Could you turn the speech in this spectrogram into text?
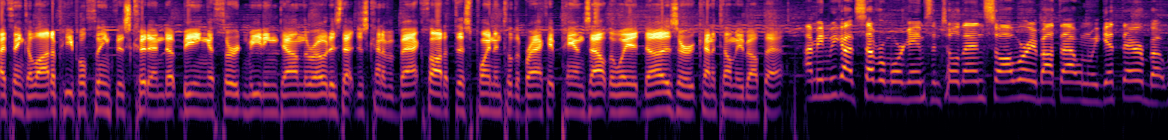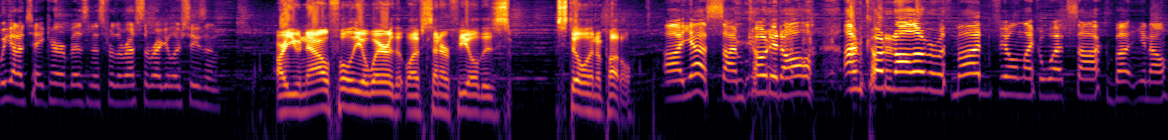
I think a lot of people think this could end up being a third meeting down the road. Is that just kind of a back thought at this point until the bracket pans out the way it does, or kind of tell me about that? I mean, we got several more games until then, so I'll worry about that when we get there, but we got to take care of business for the rest of the regular season. Are you now fully aware that left center field is still in a puddle? Uh, yes, I'm coated all I'm coated all over with mud, feeling like a wet sock, but you know,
